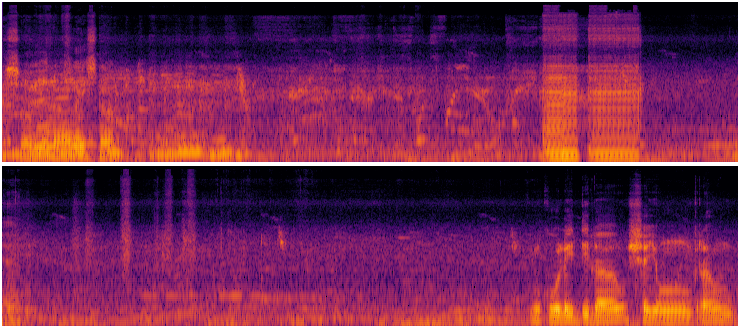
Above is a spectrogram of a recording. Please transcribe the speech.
So yan na guys, no? Yan. Yung kulay dilaw, siya yung ground.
